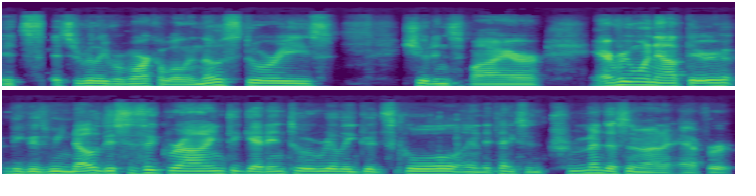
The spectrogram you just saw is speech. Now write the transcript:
It's it's really remarkable. And those stories should inspire everyone out there because we know this is a grind to get into a really good school and it takes a tremendous amount of effort.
